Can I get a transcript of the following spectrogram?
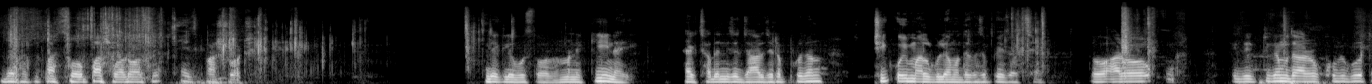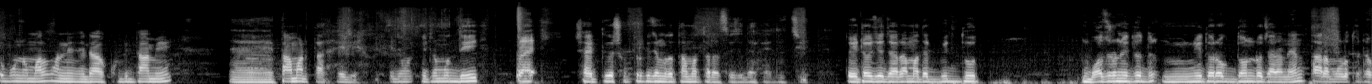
দেখাচ্ছে পাঁচশো পাঁচশো ওয়াটও আছে। এই যে পাঁচশো ওয়াট দেখলে বুঝতে পারবেন মানে কি নাই। এক ছাদের নিচে যার যেটা প্রয়োজন, ঠিক ওই মালগুলি আমাদের কাছে পেয়ে যাচ্ছে। তো আরও ইলেকট্রিকের মধ্যে আরও খুবই গুরুত্বপূর্ণ মাল মানে এটা খুবই দামি। তামার তার, এই যে এটার মধ্যেই প্রায় ষাট থেকে সত্তর কেজির মতো তামার তার আছে যে দেখাই দিচ্ছি। তো এটাও যে যারা আমাদের বিদ্যুৎ, বজ্র নিদরক দণ্ড যারা নেন, তারা মূলত এটা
